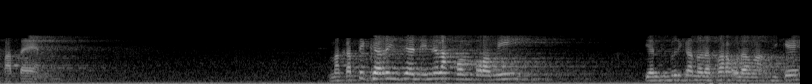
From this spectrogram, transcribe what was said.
paten. Maka tiga rincian inilah kompromi yang diberikan oleh para ulama fikih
